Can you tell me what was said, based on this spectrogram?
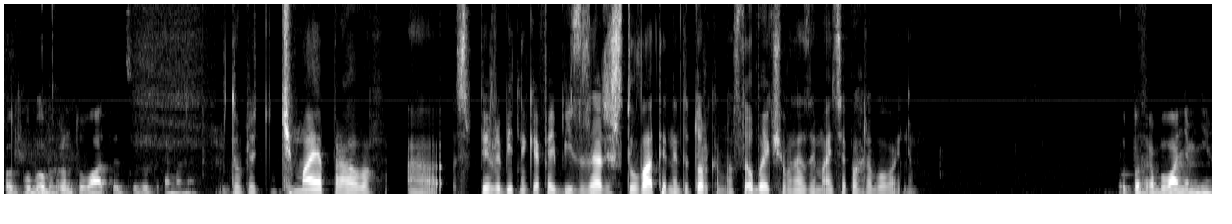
тобто обґрунтувати це затримання. Добре, чи має право а, співробітник FIB заарештувати недоторкану особу, якщо вона займається пограбуванням? Пограбуванням ні.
